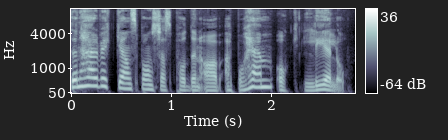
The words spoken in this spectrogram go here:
Den här veckan sponsras podden av Apohem och Lelo.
